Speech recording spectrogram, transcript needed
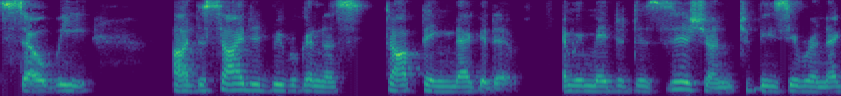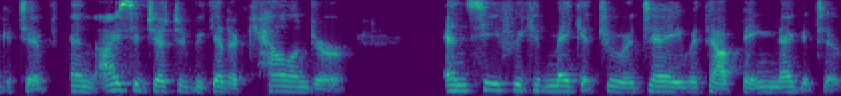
So we uh, decided we were going to stop being negative and we made a decision to be zero negative. And I suggested we get a calendar and see if we could make it through a day without being negative,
